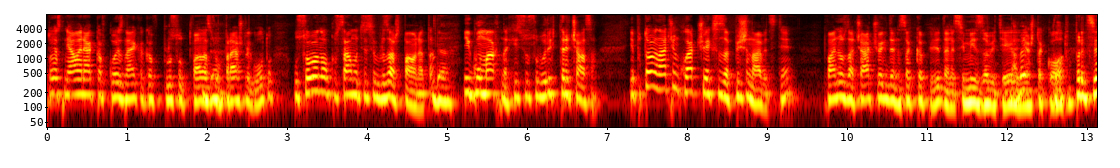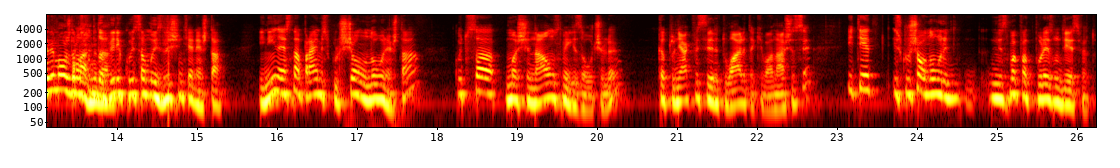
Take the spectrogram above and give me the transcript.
Тоест няма някакъв кой знае какъв плюс от това да, си Да. оправяш леглото, особено ако само ти си влизаш в спалнята. Да. И го махнах и си освободих 3 часа. И по този начин, когато човек се запише навиците, това не означава човек да не са къпи, да не си ми зъбите или нещо такова. Каквото прецени може да махне. да, Да, види кои са му излишните неща. И ние наистина правим изключително много неща, които са машинално сме ги заучили, като някакви си ритуали такива наши си, и те изключително много ни, ни смъкват полезно действието.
